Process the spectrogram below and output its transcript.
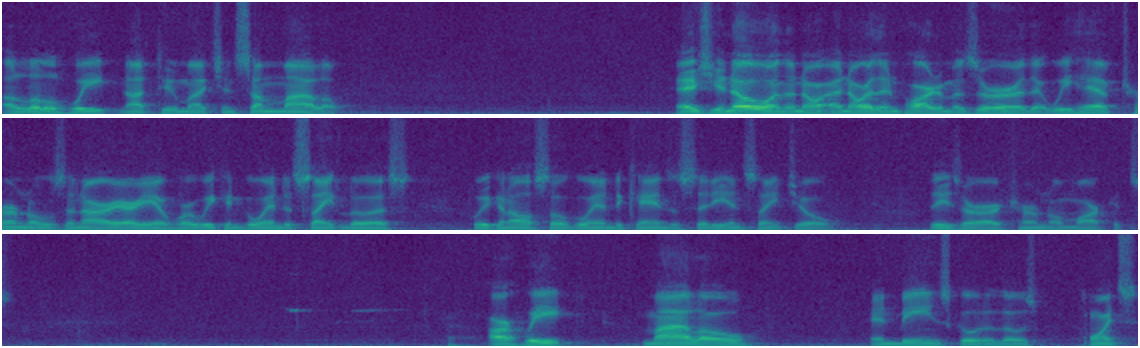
a little wheat, not too much, and some milo. As you know, in the nor- uh, northern part of Missouri, that we have terminals in our area where we can go into St. Louis. We can also go into Kansas City and St. Joe. These are our terminal markets. Our wheat, milo, and beans go to those points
